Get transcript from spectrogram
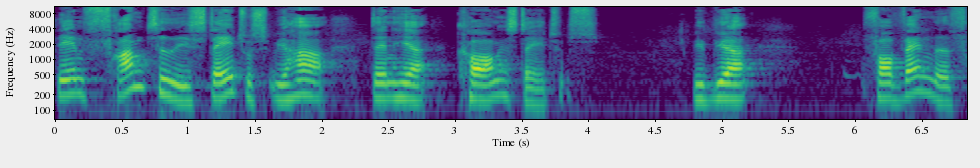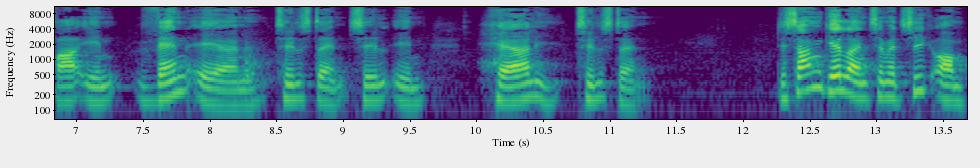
Det er en fremtidig status, vi har den her kongestatus. Vi bliver forvandlet fra en vandærende tilstand til en herlig tilstand. Det samme gælder en tematik om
